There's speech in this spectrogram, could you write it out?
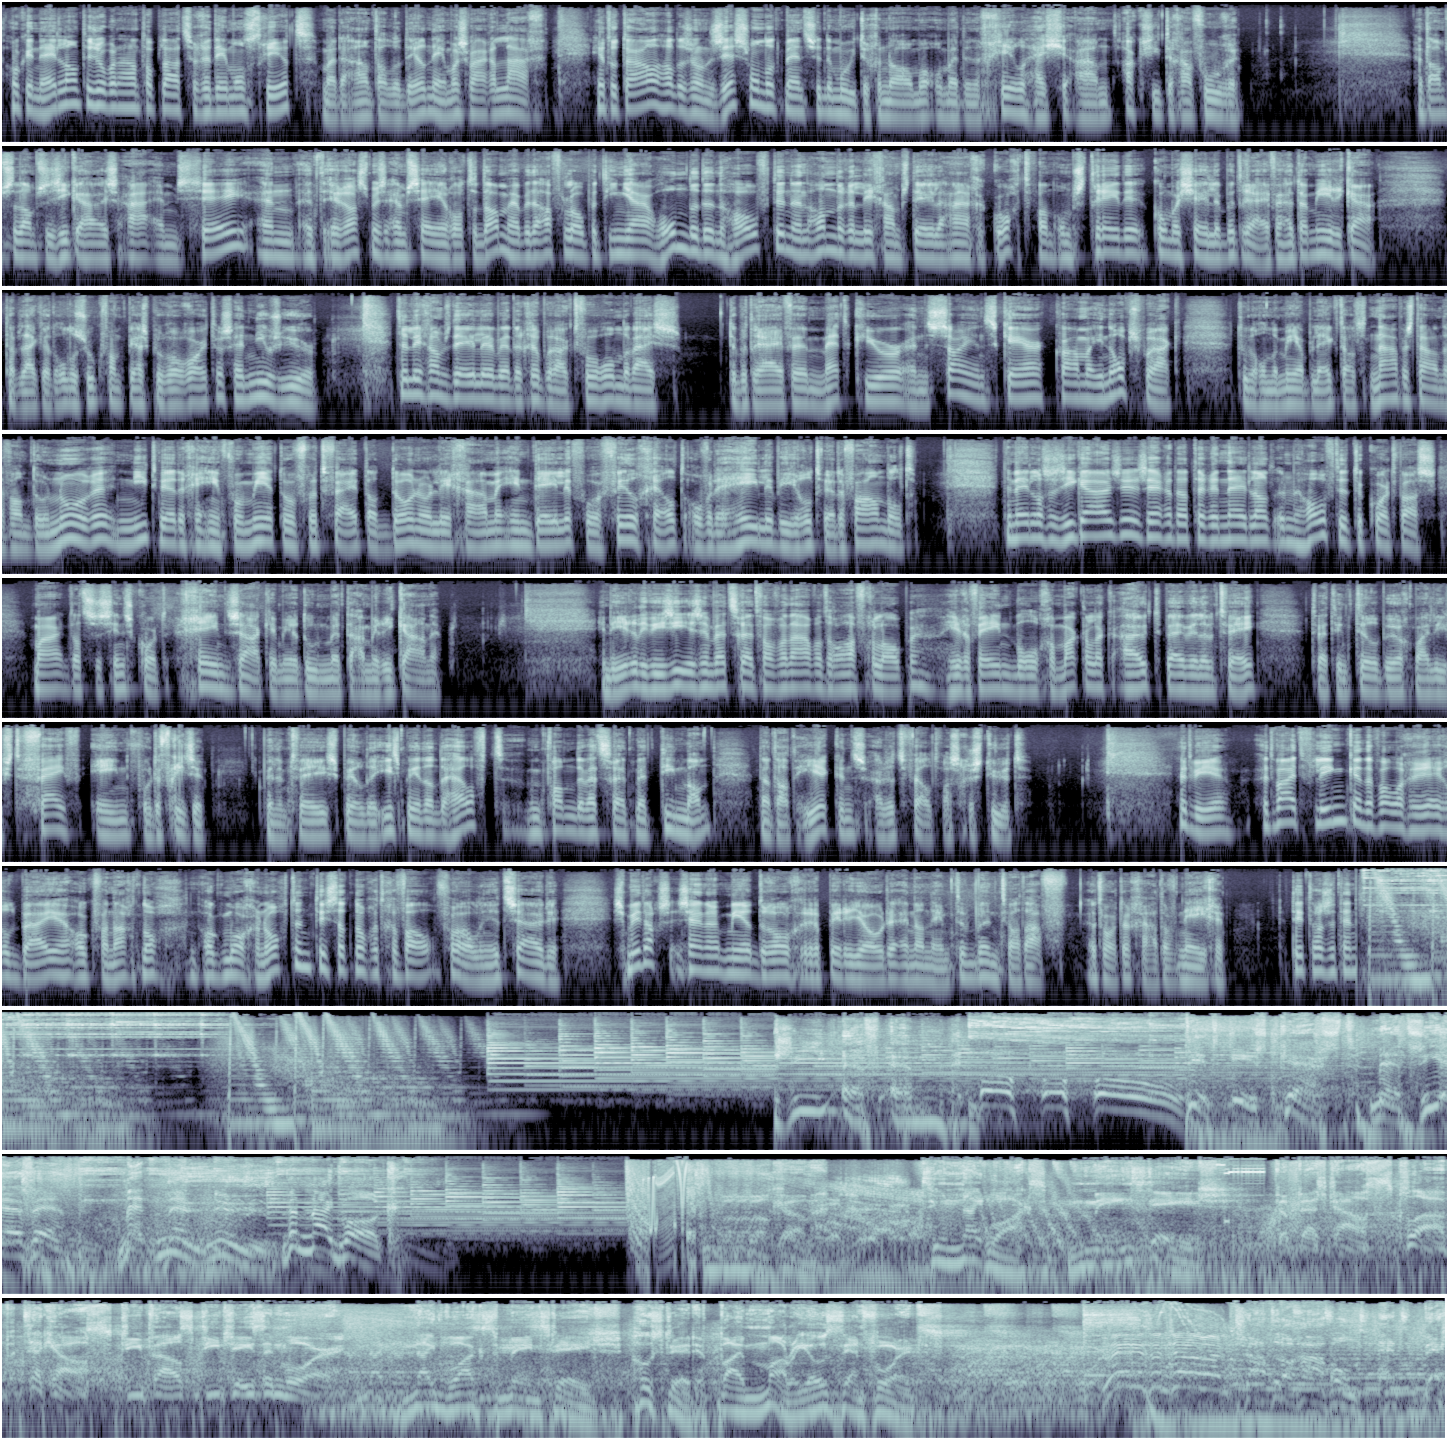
Ook in Nederland is op een aantal plaatsen gedemonstreerd... maar de aantallen deelnemers waren laag. In totaal hadden zo'n 600 mensen de moeite genomen... om met een geel hesje aan actie te gaan voeren. Het Amsterdamse ziekenhuis AMC en het Erasmus MC in Rotterdam... hebben de afgelopen tien jaar honderden hoofden en andere lichaamsdelen aangekocht... van omstreden commerciële bedrijven uit Amerika. Dat blijkt uit onderzoek van persbureau Reuters en Nieuwsuur. De lichaamsdelen werden gebruikt voor onderwijs. De bedrijven MedCure en Science Care kwamen in opspraak... toen onder meer bleek dat nabestaanden van donoren... niet werden geïnformeerd over het feit dat donorlichamen in delen... voor veel geld over de hele wereld werden verhandeld. De Nederlandse ziekenhuizen zeggen dat er in Nederland een hoofdentekort was... maar dat ze sinds kort geen zaken meer doen met de Amerikanen. In de Eredivisie is een wedstrijd van vanavond al afgelopen. Heerenveen bol gemakkelijk uit bij Willem II. Het werd in Tilburg maar liefst 5-1 voor de Friese. Willem II speelde iets meer dan de helft van de wedstrijd met 10 man... nadat Heerkens uit het veld was gestuurd. Het weer. Het waait flink en er vallen geregeld buien, ook vannacht nog. Ook morgenochtend is dat nog het geval, vooral in het zuiden. Smiddags zijn er meer drogere perioden en dan neemt de wind wat af. Het wordt een graad of 9. Dit was het en... ZFM. Ho, ho, ho. Dit is kerst met ZFM. Met men nu. The Nightwalk. Welcome to Nightwalk's main stage. The best house, club, tech house, deep house, DJs, and more. Nightwalk's main stage. Hosted by Mario Zanfort. Ladies and gentlemen, zaterdagavond het beste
